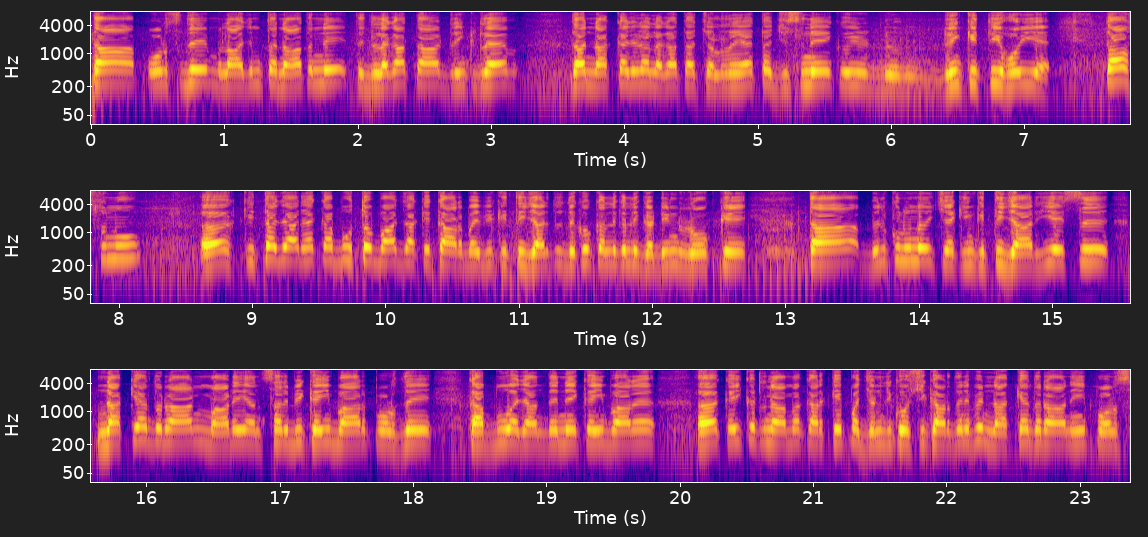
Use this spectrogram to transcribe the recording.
ਤਾਂ ਪੁਲਿਸ ਦੇ ਮੁਲਾਜ਼ਮ ਤੈਨਾਤ ਨੇ ਤੇ ਲਗਾਤਾਰ ਡਰਿੰਕ ਡਰਾਈਵ ਦਾ ਨਾਕਾ ਜਿਹੜਾ ਲਗਾਤਾਰ ਚੱਲ ਰਿਹਾ ਹੈ, ਤਾਂ ਜਿਸ ਨੇ ਕੋਈ ਡਰਿੰਕ ਕੀਤੀ ਹੋਈ ਹੈ, ਤਾਂ ਉਸ ਨੂੰ ਕੀਤਾ ਜਾ ਰਿਹਾ ਕਾਬੂ ਤੋਂ ਬਾਅਦ ਜਾ ਕੇ ਕਾਰਵਾਈ ਵੀ ਕੀਤੀ ਜਾ ਰਹੀ। ਤੁਸੀਂ ਦੇਖੋ ਕੱਲੀ ਕੱਲੀ ਗੱਡੀ ਨੂੰ ਰੋਕ ਕੇ ਤਾਂ ਬਿਲਕੁਲ ਉਹਨਾਂ ਦੀ ਚੈਕਿੰਗ ਕੀਤੀ ਜਾ ਰਹੀ ਹੈ। ਇਸ ਨਾਕਿਆਂ ਦੌਰਾਨ ਮਾੜੇ ਅਨਸਰ ਵੀ ਕਈ ਵਾਰ ਪੁਲਿਸ ਦੇ ਕਾਬੂ ਆ ਜਾਂਦੇ ਨੇ, ਕਈ ਵਾਰ ਕਈ ਘਟਨਾਵਾਂ ਕਰਕੇ ਭੱਜਣ ਦੀ ਕੋਸ਼ਿਸ਼ ਕਰਦੇ ਨੇ, ਫਿਰ ਨਾਕਿਆਂ ਦੌਰਾਨ ਹੀ ਪੁਲਿਸ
